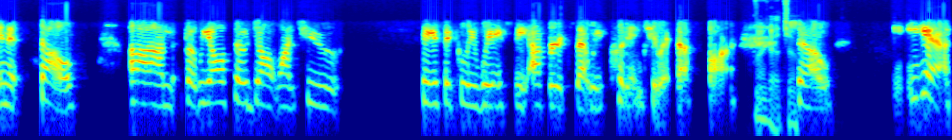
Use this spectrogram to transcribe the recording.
in itself. Um, but we also don't want to basically waste the efforts that we've put into it thus far. I gotcha. So yeah,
